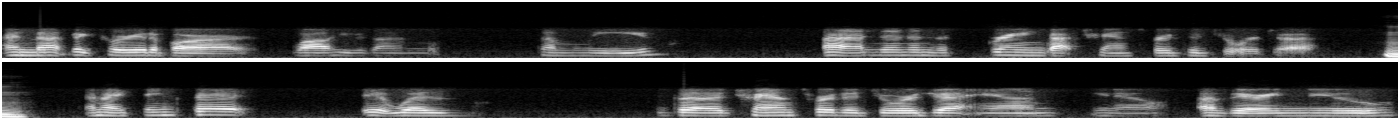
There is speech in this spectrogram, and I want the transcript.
and met Victoria at a bar while he was on some leave, uh, and then in the spring got transferred to Georgia. Hmm. And I think that it was the transfer to Georgia and you know a very new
